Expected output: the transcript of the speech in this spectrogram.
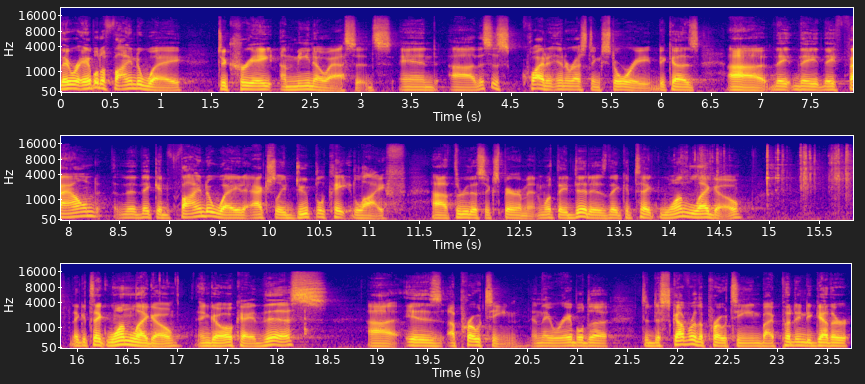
they were able to find a way to create amino acids. And uh, this is quite an interesting story because uh, they, they, they found that they could find a way to actually duplicate life uh, through this experiment. And what they did is they could take one Lego, they could take one Lego and go, okay, this uh, is a protein. And they were able to, to discover the protein by putting together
